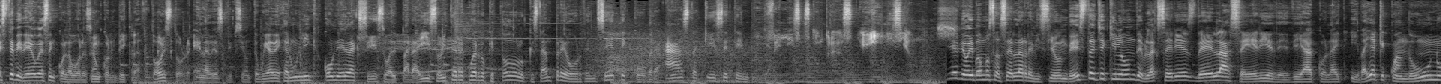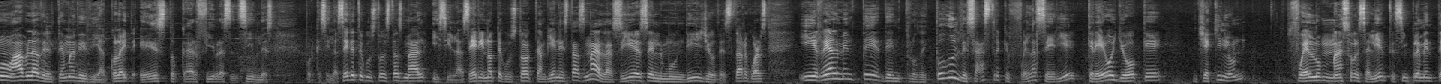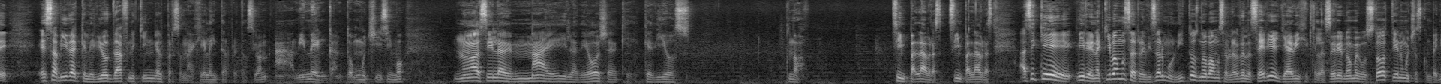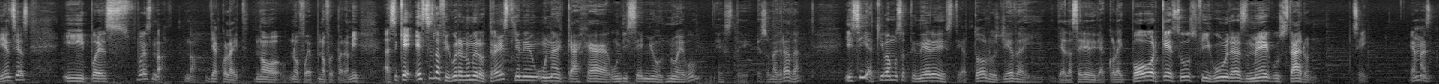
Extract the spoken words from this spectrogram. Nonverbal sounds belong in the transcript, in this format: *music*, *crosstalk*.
Este video es en colaboración con Big Bad Toy Store. En la descripción te voy a dejar un link con el acceso al paraíso y te recuerdo que todo lo que está en preorden se te cobra hasta que se te envíe. Felices compras e iniciamos. Y de hoy vamos a hacer la revisión de esta Jekyllon de Black Series de la serie de Diacolite. Y vaya que cuando uno habla del tema de Diacolite es tocar fibras sensibles. Porque si la serie te gustó estás mal y si la serie no te gustó también estás mal. Así es el mundillo de Star Wars. Y realmente dentro de todo el desastre que fue la serie, creo yo que Jackie Long fue lo más sobresaliente. Simplemente esa vida que le dio Daphne King al personaje, la interpretación, a mí me encantó muchísimo. No así la de Mae y la de Osha, que, que Dios. No, sin palabras, sin palabras. Así que, miren, aquí vamos a revisar monitos, no vamos a hablar de la serie. Ya dije que la serie no me gustó, tiene muchas conveniencias. Y pues, pues no, no, Jacolite no, no, fue, no fue para mí. Así que esta es la figura número 3, tiene una caja, un diseño nuevo. Este, eso me agrada. Y sí, aquí vamos a tener este, a todos los Jedi de la serie de Jacolite porque sus figuras me gustaron. Sí. Además,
